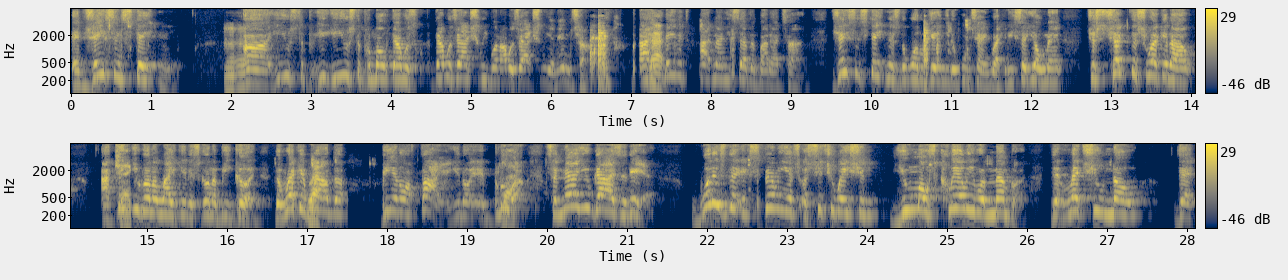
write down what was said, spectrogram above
and Jason Staten, uh, he used to he, he used to promote. That was that was actually when I was actually an intern, but I had Right. made it to Hot 97 by that time. Jason Staten is the one who gave me the Wu Tang record. He said, "Yo, man, just check this record out. I think Check. you're gonna like it. It's gonna be good." The record Right. wound up being on fire. You know, it blew Right. up. So now you guys are there. What is the experience or situation you most clearly remember that lets you know that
